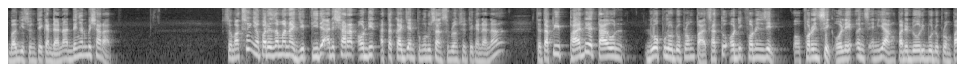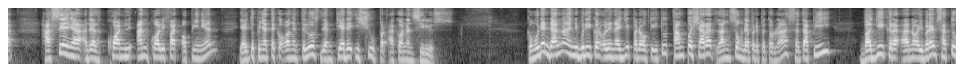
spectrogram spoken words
bagi suntikan dana dengan bersyarat. So maksudnya pada zaman Najib tidak ada syarat audit atau kajian pengurusan sebelum suntikan dana tetapi pada tahun 2024, satu audit forensik, forensik oleh Ernst Young pada 2024, hasilnya adalah unqualified opinion, iaitu penyata keuangan telus dan tiada isu perakunan serius. Kemudian dana yang diberikan oleh Najib pada waktu itu tanpa syarat langsung daripada Petronas tetapi bagi Anwar Ibrahim 1.1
